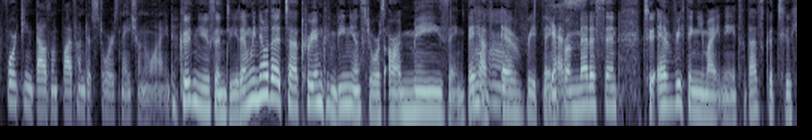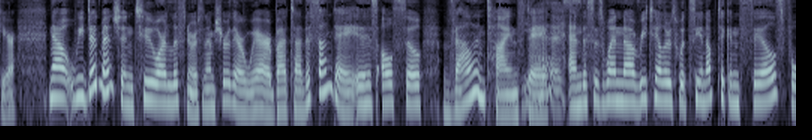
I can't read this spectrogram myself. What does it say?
14,500 stores nationwide. Good news indeed. And we know that uh, Korean convenience stores are amazing. They have mm-hmm. everything yes. from medicine to everything you might need. So that's good to hear. Now, we did mention to our listeners, and I'm sure they're aware, but uh, this Sunday is also Valentine's Day. Yes. And this is when uh, retailers would see an uptick in sales for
